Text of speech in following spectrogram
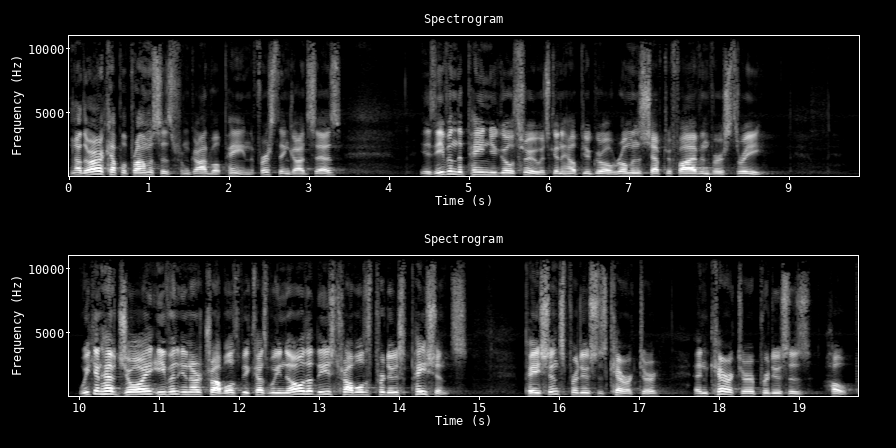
Now, there are a couple promises from God about pain. The first thing God says is even the pain you go through, it's going to help you grow. Romans chapter 5 and verse 3. We can have joy even in our troubles because we know that these troubles produce patience. Patience produces character, and character produces hope.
